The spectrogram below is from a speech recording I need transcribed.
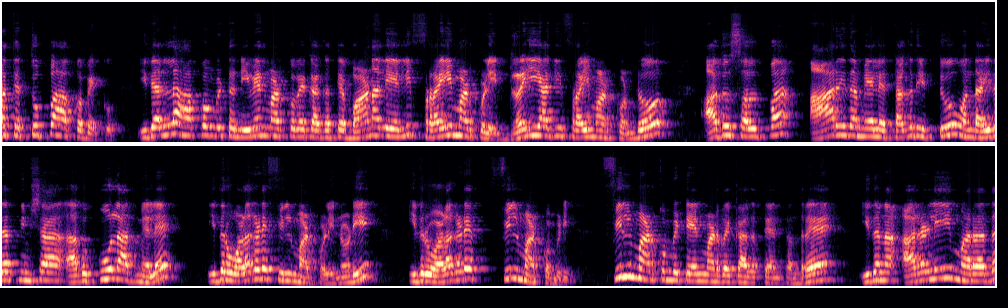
ಮತ್ತೆ ತುಪ್ಪ ಹಾಕೋಬೇಕು ಇದೆಲ್ಲ ಹಾಕೊಂಡ್ಬಿಟ್ಟು ನೀವೇನ್ ಮಾಡ್ಕೋಬೇಕಾಗತ್ತೆ? ಬಾಣಲೆಯಲ್ಲಿ ಫ್ರೈ ಮಾಡ್ಕೊಳ್ಳಿ. ಡ್ರೈ ಆಗಿ ಫ್ರೈ ಮಾಡಿಕೊಂಡು ಅದು ಸ್ವಲ್ಪ ಆರಿದ ಮೇಲೆ ತೆಗೆದಿಟ್ಟು ಒಂದು ಐದತ್ತು ನಿಮಿಷ ಅದು ಕೂಲ್ ಆದ್ಮೇಲೆ ಇದ್ರ ಒಳಗಡೆ ಫಿಲ್ ಮಾಡ್ಕೊಳ್ಳಿ. ನೋಡಿ, ಇದ್ರ ಒಳಗಡೆ ಫಿಲ್ ಮಾಡ್ಕೊಂಬಿಡಿ. ಫಿಲ್ ಮಾಡ್ಕೊಂಡ್ಬಿಟ್ಟು ಏನ್ ಮಾಡ್ಬೇಕಾಗತ್ತೆ ಅಂತಂದ್ರೆ, ಇದನ್ನ ಅರಳಿ ಮರದ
